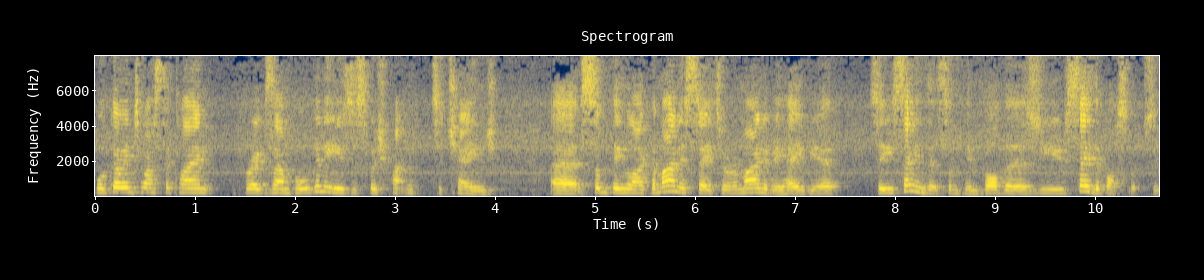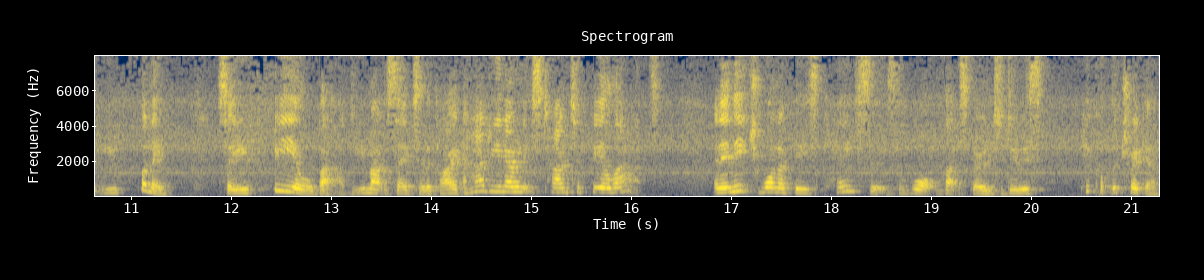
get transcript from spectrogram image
we're going to ask the client, for example, we're going to use a swish pattern to change uh, something like a minor state or a minor behaviour. So you're saying that something bothers you, say the boss looks at you funny. So you feel bad. You might say to the client, How do you know when it's time to feel that? And in each one of these cases, what that's going to do is pick up the trigger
